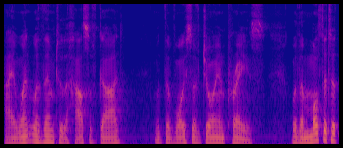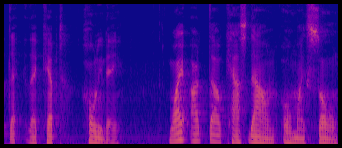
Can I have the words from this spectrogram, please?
I went with them to the house of God with the voice of joy and praise, with a multitude that, that kept holy day. Why art thou cast down, O my soul?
